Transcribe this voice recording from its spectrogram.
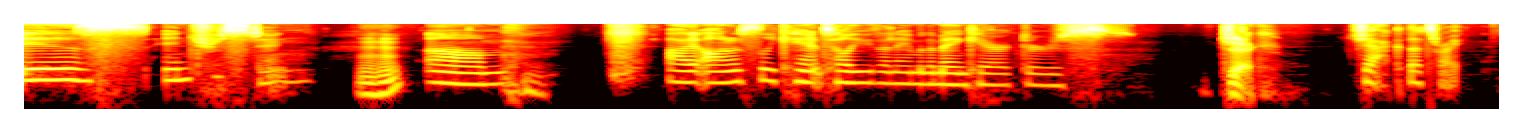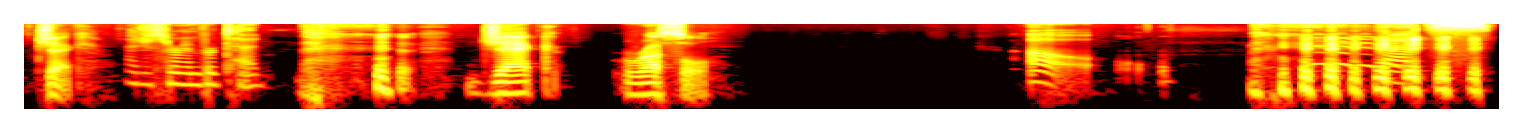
is interesting. Um, I honestly can't tell you the name of the main characters. Jack. Jack, that's right. Jack. I just remembered Ted. Jack Russell. Oh. That's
